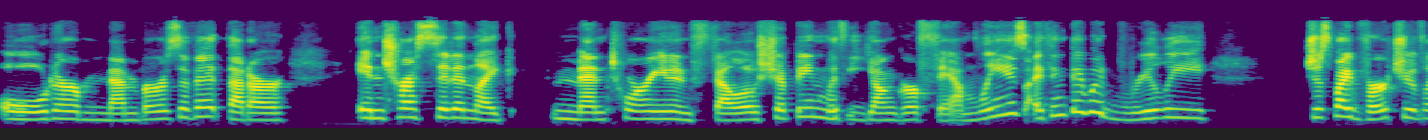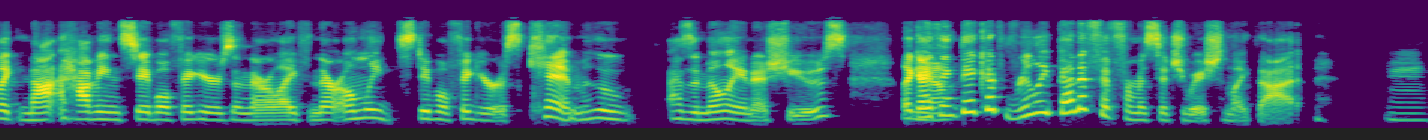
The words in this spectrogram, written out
older members of it that are interested in like mentoring and fellowshipping with younger families. I think they would really just by virtue of like not having stable figures in their life and their only stable figure is Kim who has a million issues. Like I think they could really benefit from a situation like that. Mm.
